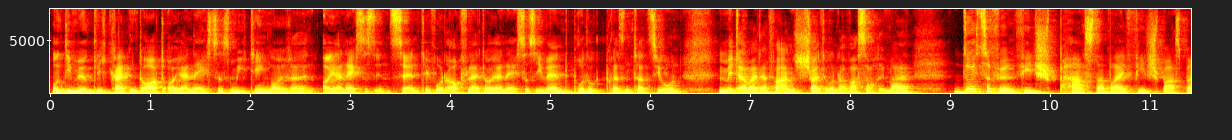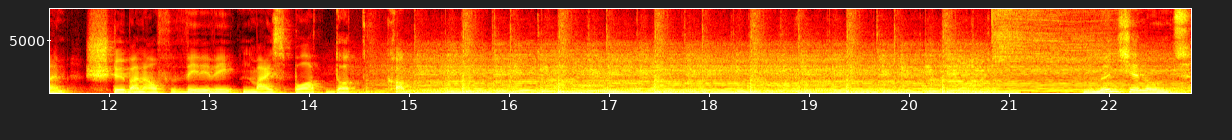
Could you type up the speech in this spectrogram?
und die Möglichkeiten dort euer nächstes Meeting, eure, euer nächstes Incentive oder auch vielleicht euer nächstes Event, Produktpräsentation, Mitarbeiterveranstaltung oder was auch immer durchzuführen. Viel Spaß dabei, viel Spaß beim Stöbern auf www.mysport.com. München und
